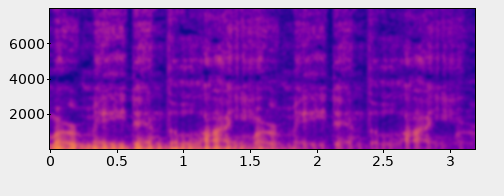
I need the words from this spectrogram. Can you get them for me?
Mermaid and the Lion. Mermaid and the Lion.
